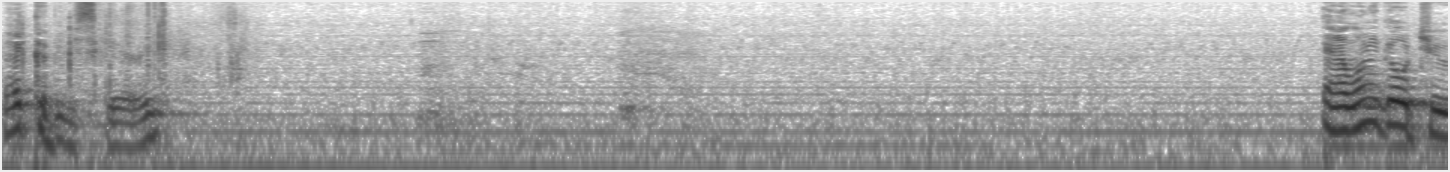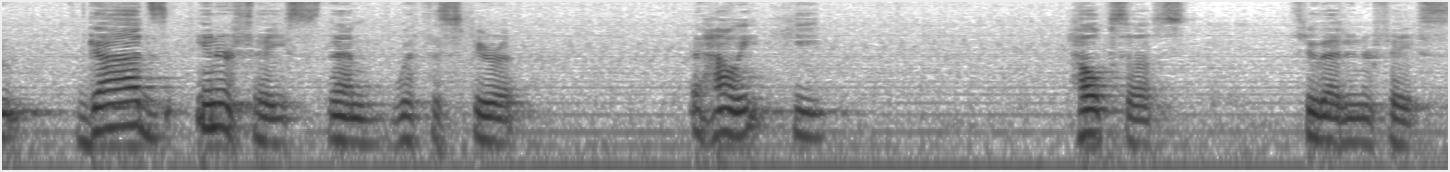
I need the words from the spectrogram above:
That could be scary. And I want to go to God's interface then with the Spirit and how he, he helps us through that interface.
